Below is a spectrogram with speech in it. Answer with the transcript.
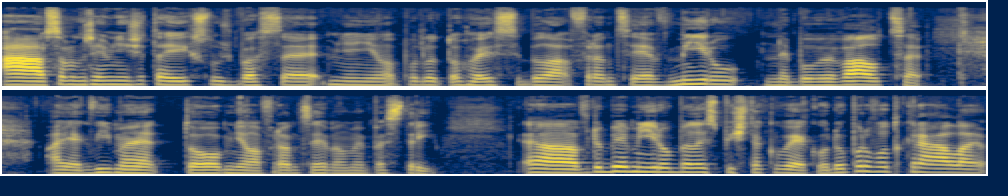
a samozřejmě, že ta jejich služba se měnila podle toho, jestli byla Francie v míru nebo ve válce. A jak víme, to měla Francie velmi pestrý. V době míru byly spíš takové jako doprovod krále,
